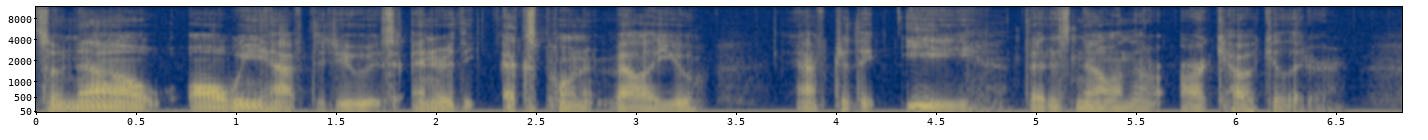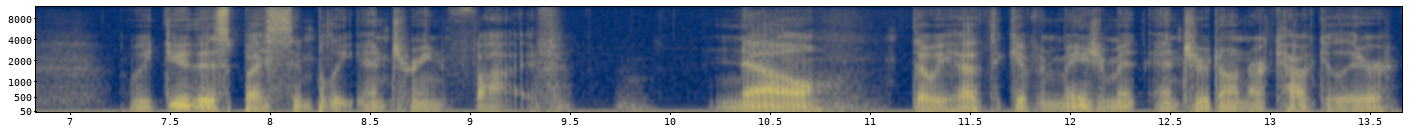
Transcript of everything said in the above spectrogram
so now all we have to do is enter the exponent value after the e that is now on our, our calculator. We do this by simply entering 5. Now that we have the given measurement entered on our calculator,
